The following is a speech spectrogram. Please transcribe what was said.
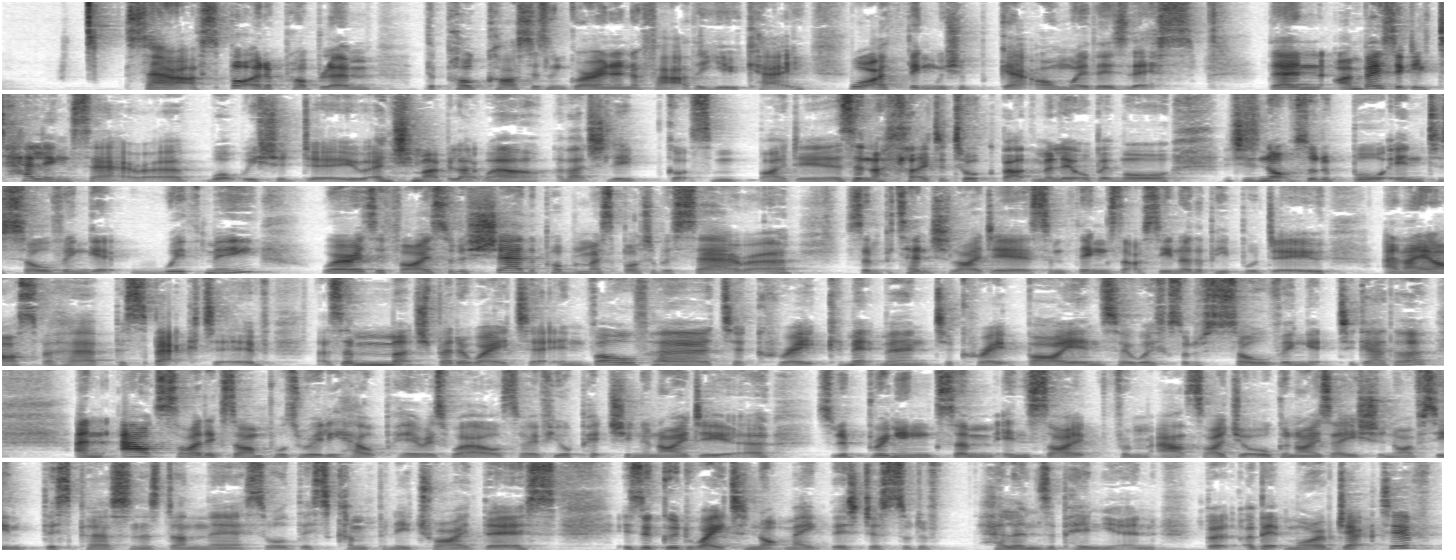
Sarah, I've spotted a problem. The podcast isn't growing enough out of the UK. What I think we should get on with is this then I'm basically telling Sarah what we should do. And she might be like, well, I've actually got some ideas and I'd like to talk about them a little bit more. And she's not sort of bought into solving it with me. Whereas if I sort of share the problem I spotted with Sarah, some potential ideas, some things that I've seen other people do, and I ask for her perspective, that's a much better way to involve her, to create commitment, to create buy in. So we're sort of solving it together. And outside examples really help here as well. So if you're pitching an idea, sort of bringing some insight from outside your organization, oh, I've seen this person has done this or this company tried this, is a good way to not make this just sort of Helen's opinion, but a bit more objective.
